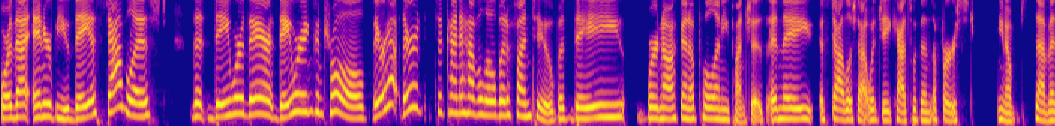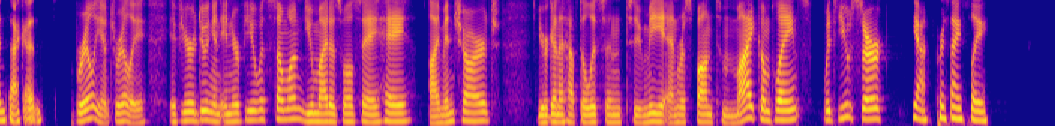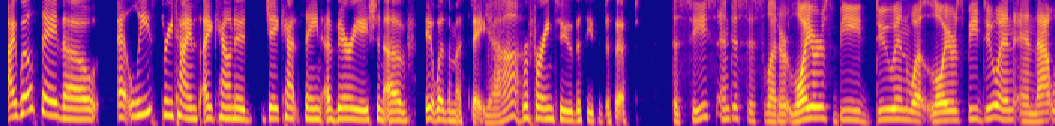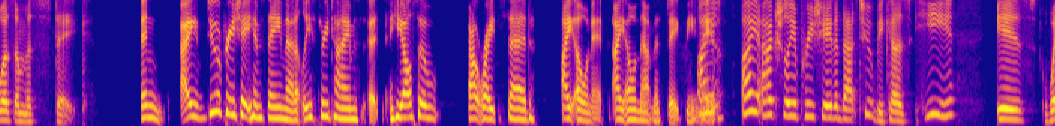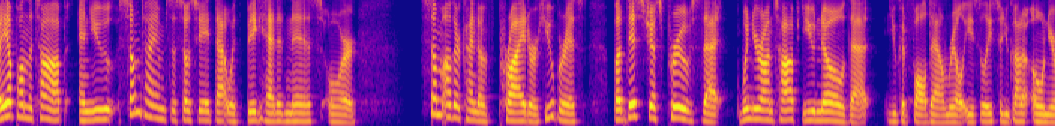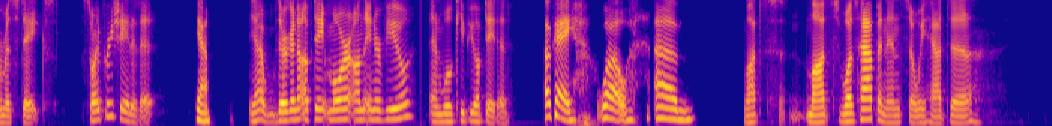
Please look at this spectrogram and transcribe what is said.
for that interview. They established that they were there, they were in control. They were ha- there to kind of have a little bit of fun too, but they were not going to pull any punches and they established that with J Cats within the first, you know, 7 seconds. Brilliant, really. If you're doing an interview with someone, you might as well say, hey, I'm in charge. You're going to have to listen to me and respond to my complaints with you, sir. Yeah, precisely. I will say though, at least three times I counted JCat saying a variation of "it was a mistake," Yeah. referring to the cease and desist. The cease and desist letter. Lawyers be doing what lawyers be doing, and that was a mistake. And I do appreciate him saying that at least three times. Uh, He also outright said, I own it. I own that mistake being made. I I actually appreciated that too because he is way up on the top and you sometimes associate that with big-headedness or some other kind of pride or hubris, but this just proves that when you're on top, you know that you could fall down real easily, so you got to own your mistakes. So I appreciated it. Yeah. Yeah, they're going to update more on the interview and we'll keep you updated. Okay. Whoa. Um, lots lots was happening so we had to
